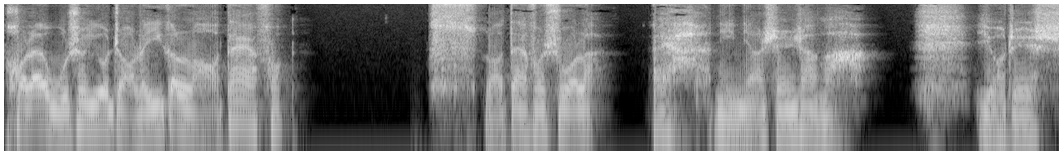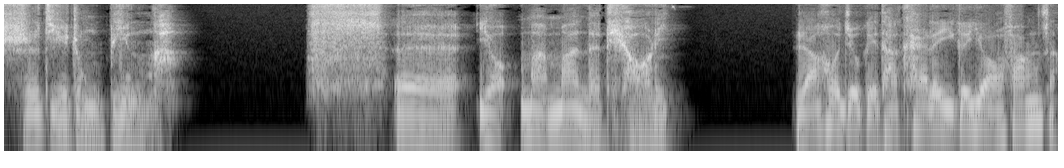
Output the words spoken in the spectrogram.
后来武顺又找了一个老大夫，老大夫说了：“哎呀，你娘身上啊有这十几种病啊，呃，要慢慢的调理。”然后就给他开了一个药方子。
